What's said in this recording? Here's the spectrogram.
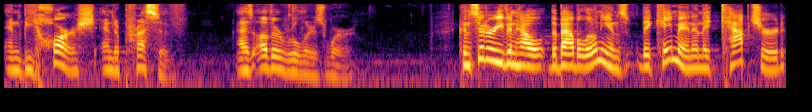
and be harsh and oppressive as other rulers were. Consider even how the Babylonians they came in and they captured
